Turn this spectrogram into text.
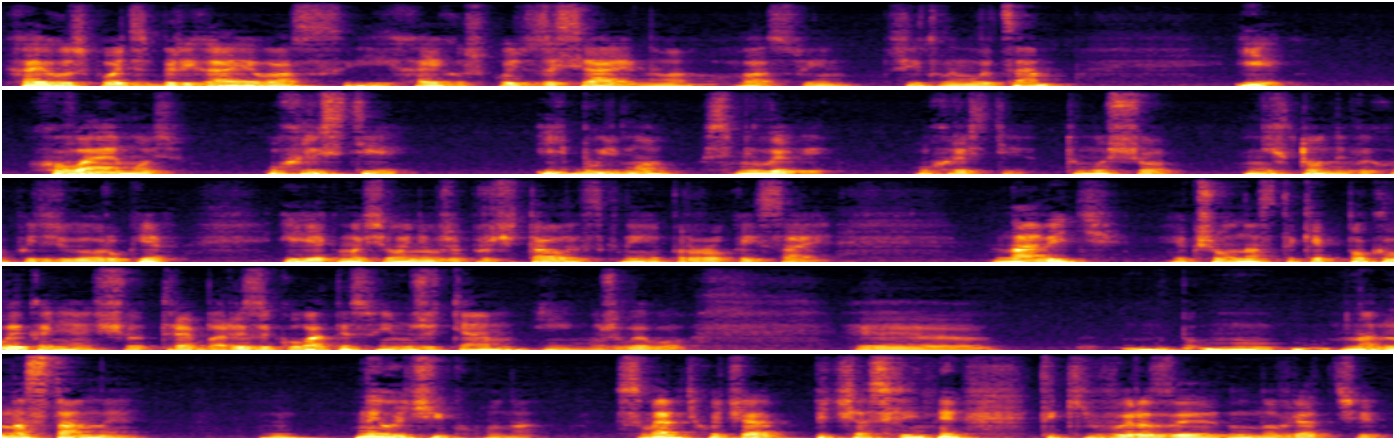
Хай Господь зберігає вас, і хай Господь засяє на вас своїм світлим лицем. І ховаємось у Христі і будьмо сміливі у Христі, тому що ніхто не вихопить з його руки. І як ми сьогодні вже прочитали з книги пророка Ісаї, навіть якщо у нас таке покликання, що треба ризикувати своїм життям і, можливо, настане неочікувана смерть, хоча під час війни такі вирази ну, навряд чи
